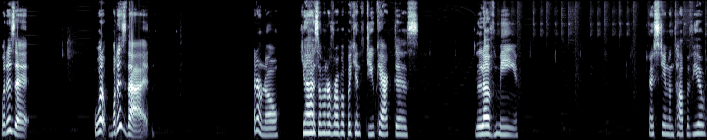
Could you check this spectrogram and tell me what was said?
What is it? What what is that? I don't know. Yes, I'm gonna rub up against you, cactus. Love me. Can I stand on top of you?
